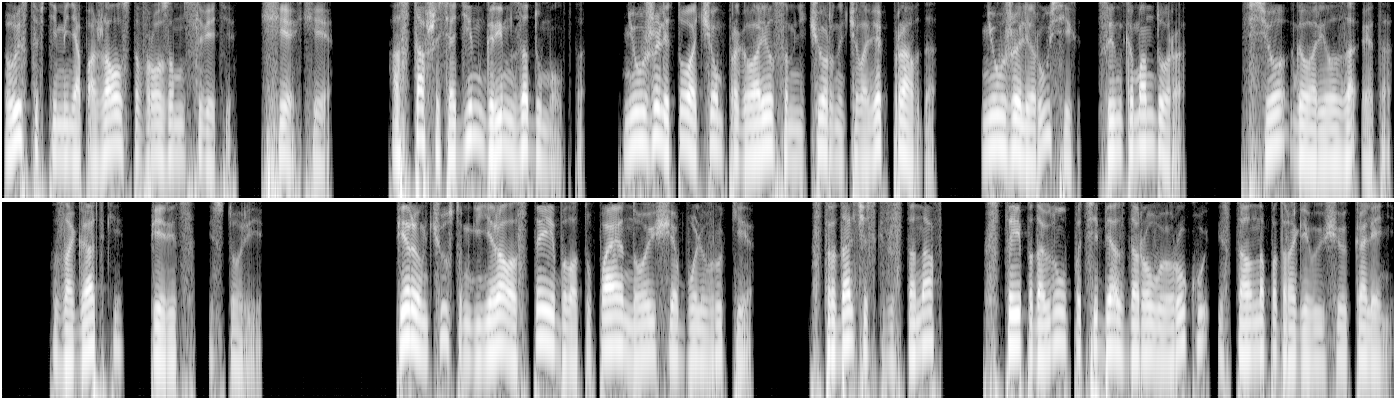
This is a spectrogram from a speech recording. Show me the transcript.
Выставьте меня, пожалуйста, в розовом свете. Хе-хе. Оставшись один, Грим задумался. Неужели то, о чем проговорился мне черный человек, правда? Неужели Руси сын командора? Все говорило за это. Загадки, перец истории. Первым чувством генерала Стея была тупая ноющая боль в руке. Страдальчески застонав, Стей подогнул под себя здоровую руку и стал на подрагивающие колени.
